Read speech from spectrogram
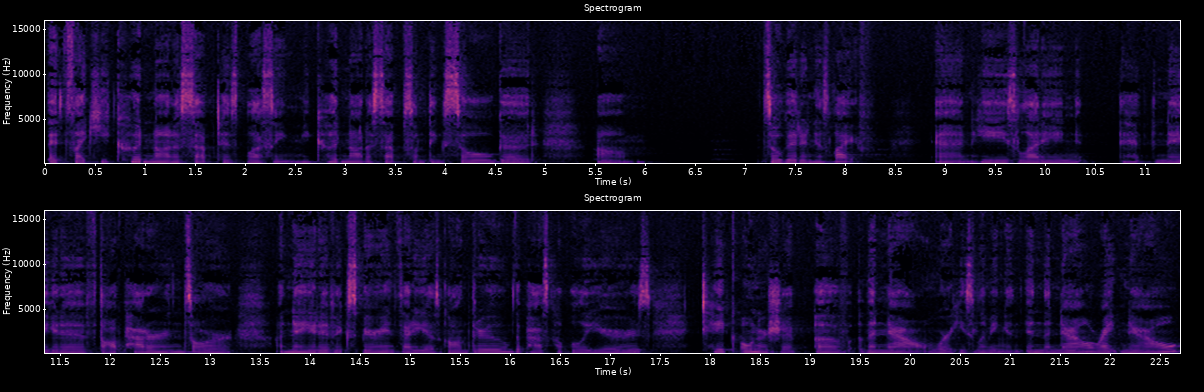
it's like he could not accept his blessing. He could not accept something so good, um, so good in his life. And he's letting negative thought patterns or a negative experience that he has gone through the past couple of years take ownership of the now where he's living in in the now right now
